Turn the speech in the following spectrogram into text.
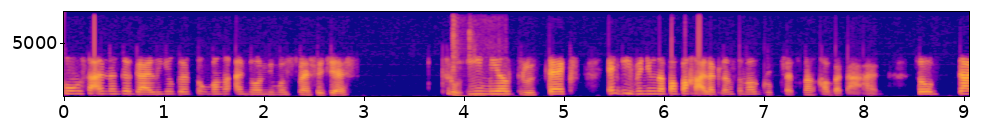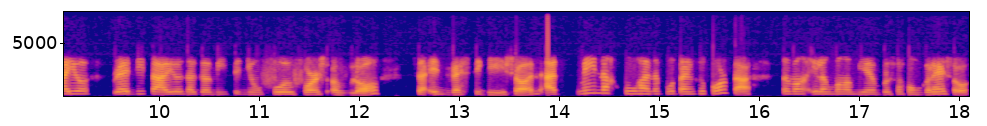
kung saan nanggagaling yung gantong mga anonymous messages through email, through text, and even yung napapakalat lang sa mga group chats ng kabataan. So tayo, ready tayo na gamitin yung full force of law sa investigation at may nakuha na po tayong suporta sa mga ilang mga miyembro sa Kongreso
